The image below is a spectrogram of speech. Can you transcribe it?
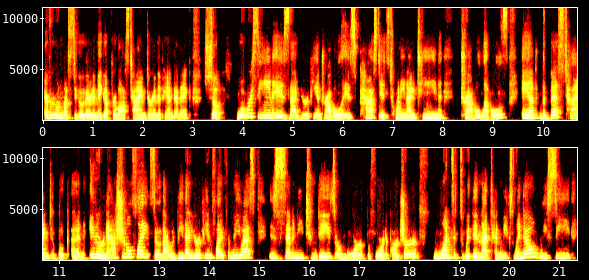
Everyone wants to go there to make up for lost time during the pandemic. So what we're seeing is that European travel is past its 2019 travel levels. And the best time to book an international flight, so that would be that European flight from the US, is 72 days or more before departure. Once it's within that 10 weeks window, we see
